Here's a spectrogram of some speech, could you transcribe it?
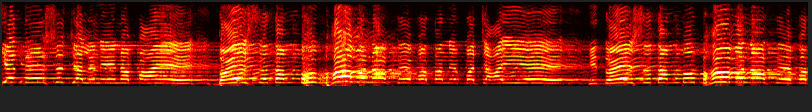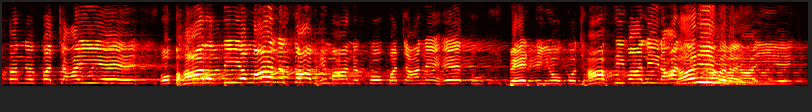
ये देश जलने न पाए। द्वेष दंभ भावना से वतन बचाइए। कि द्वेष दंभ भावना से वतन बचाइए। ओ भारतीय मान स्वाभिमान को बचाने हेतु बेटियों को झांसी वाली रानी। बनाइए।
